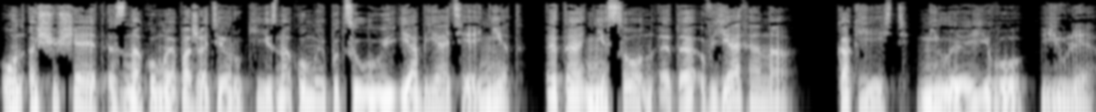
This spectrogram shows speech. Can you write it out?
Он ощущает знакомое пожатие руки, знакомые поцелуи и объятия. Нет, это не сон, это в явь она, как есть милая его Юлия.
